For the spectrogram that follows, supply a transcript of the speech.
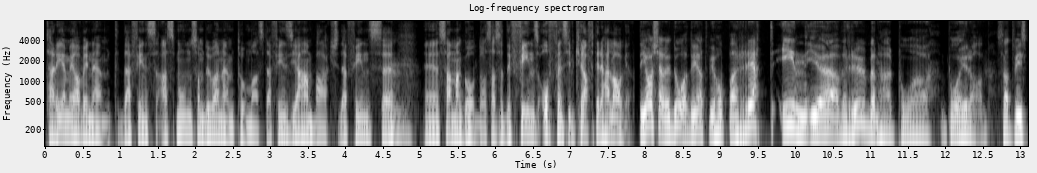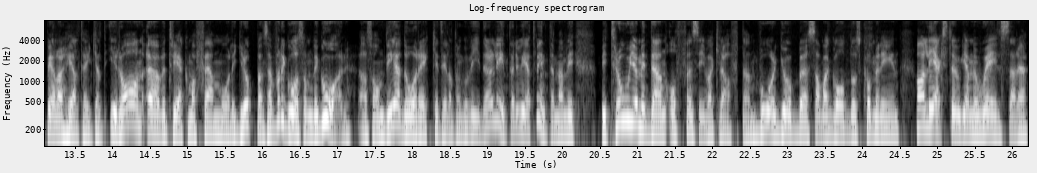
Taremi har vi nämnt, där finns Asmun som du har nämnt Thomas, där finns Jahan Baksh, där finns eh, mm. eh, Saman Ghoddos. Alltså det finns offensiv kraft i det här laget. Det jag känner då, det är att vi hoppar rätt in i överruben här på, på Iran. Så att vi spelar helt enkelt Iran över 3,5 mål i gruppen. Sen får det gå som det går. Alltså om det då räcker till att de går vidare eller inte, det vet vi inte. Men vi, vi tror ju med den offensiva kraften, vår gubbe Saman Ghoddos kommer in, har lekstuga med walesare,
